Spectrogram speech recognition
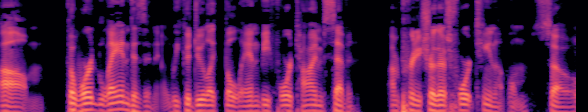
Um the word land is in it. We could do like the land before time 7. I'm pretty sure there's 14 of them. So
